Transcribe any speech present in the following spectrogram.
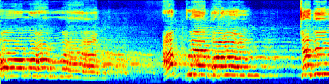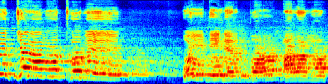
ও মোহাম্মদ, আপনি বলুন, যেদিন কিয়ামত হবে, ওই দিনের বড় আলামত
